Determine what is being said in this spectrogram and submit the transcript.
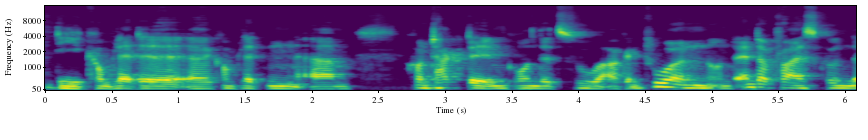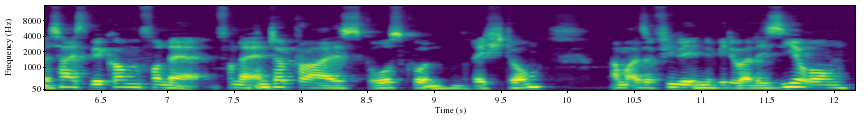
die komplette, äh, kompletten ähm, Kontakte im Grunde zu Agenturen und Enterprise-Kunden. Das heißt, wir kommen von der, von der Enterprise-Großkundenrichtung, haben also viele Individualisierung,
